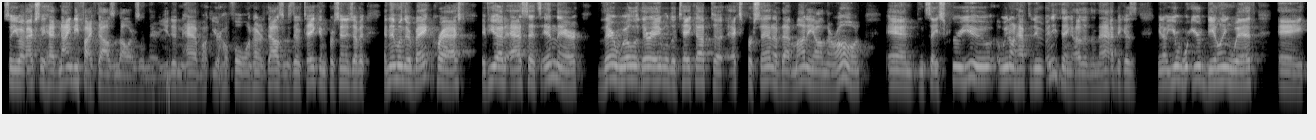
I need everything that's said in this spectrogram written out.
So you actually had ninety five thousand dollars in there. You didn't have your full one hundred thousand because they're taking percentage of it. And then when their bank crashed, if you had assets in there, they're will they're able to take up to X percent of that money on their own and, and say screw you we don't have to do anything other than that because you know you're you're dealing with a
